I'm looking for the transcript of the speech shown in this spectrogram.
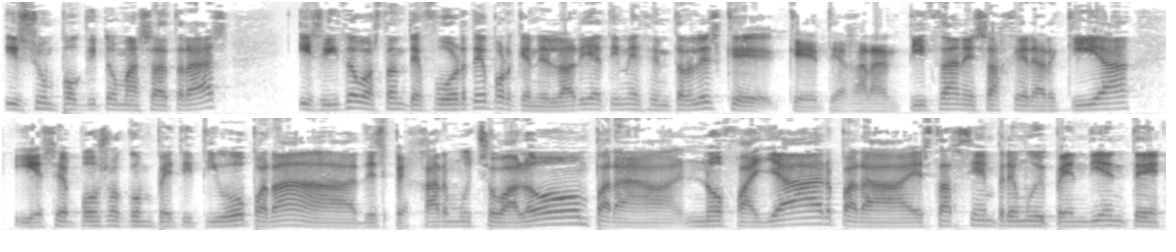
irse un poquito más atrás y se hizo bastante fuerte porque en el área tiene centrales que, te garantizan esa jerarquía y ese pozo competitivo para despejar mucho balón, para no fallar, para estar siempre muy pendiente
